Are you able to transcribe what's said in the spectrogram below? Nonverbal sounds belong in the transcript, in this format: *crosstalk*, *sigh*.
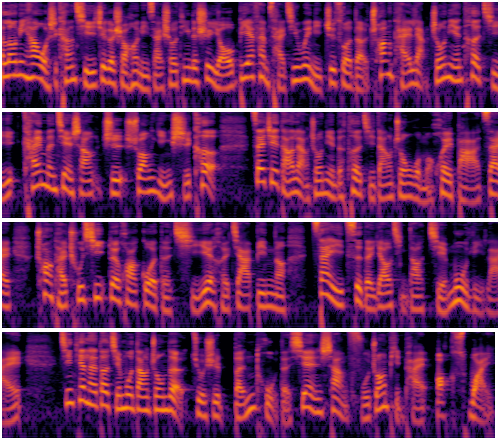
Hello，你好，我是康琪。这个时候你在收听的是由 B F M 财经为你制作的创台两周年特辑《开门见商之双赢时刻》。在这档两周年的特辑当中，我们会把在创台初期对话过的企业和嘉宾呢，再一次的邀请到节目里来。今天来到节目当中的就是本土的线上服装品牌 Oxy。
